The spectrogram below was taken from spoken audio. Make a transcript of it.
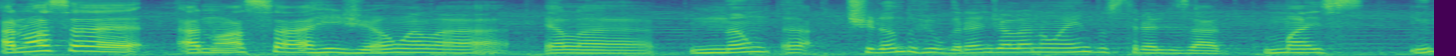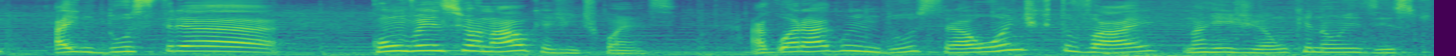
A nossa, a nossa região, ela, ela não, tirando o Rio Grande, ela não é industrializada, mas a indústria convencional que a gente conhece. Agora, a agroindústria, aonde que tu vai na região que não existe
